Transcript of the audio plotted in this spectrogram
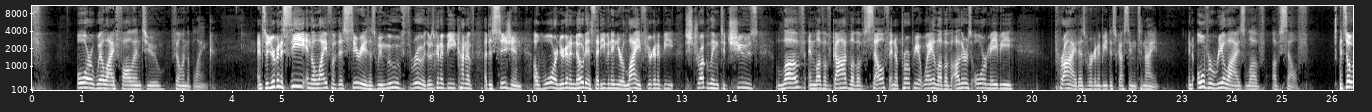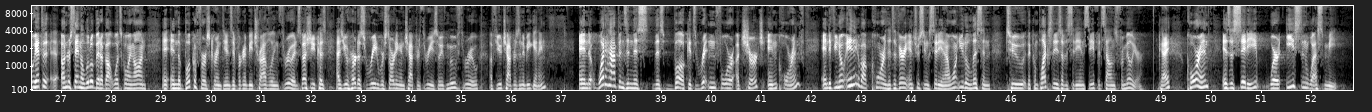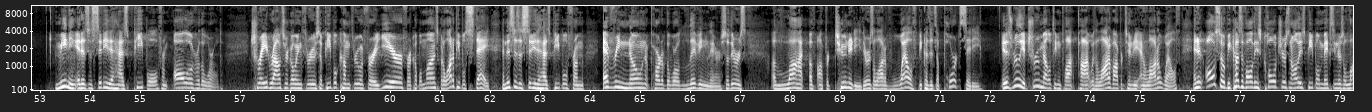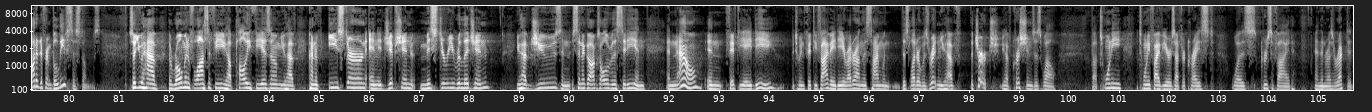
or will I fall into fill in the blank? And so you're going to see in the life of this series as we move through, there's going to be kind of a decision, a war, and you're going to notice that even in your life, you're going to be struggling to choose love and love of God, love of self in an appropriate way, love of others, or maybe pride, as we're going to be discussing tonight an over realized love of self. And so we have to understand a little bit about what's going on in the book of First Corinthians if we're going to be traveling through it, especially because as you heard us read, we're starting in chapter 3. So we've moved through a few chapters in the beginning. And what happens in this, this book, it's written for a church in Corinth. And if you know anything about Corinth, it's a very interesting city. And I want you to listen to the complexities of the city and see if it sounds familiar. Okay? Corinth is a city where east and west meet meaning it is a city that has people from all over the world. Trade routes are going through, so people come through for a year, for a couple months, but a lot of people stay. And this is a city that has people from every known part of the world living there. So there is a lot of opportunity. There is a lot of wealth because it's a port city. It is really a true melting pot with a lot of opportunity and a lot of wealth. And it also, because of all these cultures and all these people mixing, there's a lot of different belief systems. So you have the Roman philosophy, you have polytheism, you have kind of Eastern and Egyptian mystery religion. You have Jews and synagogues all over the city. And, and now, in 50 AD, between 55 AD, right around this time when this letter was written, you have the church. You have Christians as well. About 20 to 25 years after Christ was crucified and then resurrected.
